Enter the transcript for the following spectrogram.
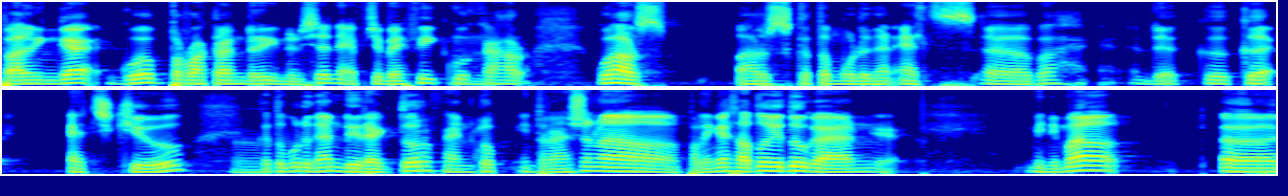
paling enggak gue perwakilan dari Indonesia nih FC BFI gue Hmm. gue harus harus ketemu dengan H- eh, apa de- ke ke HQ Hmm. ketemu dengan direktur fan club internasional paling enggak satu itu kan Iya. minimal eh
